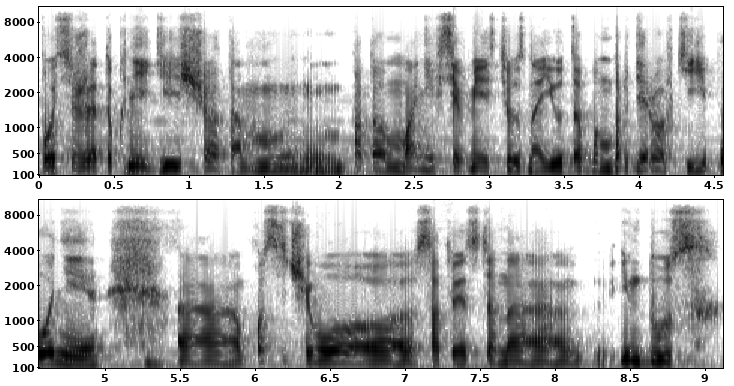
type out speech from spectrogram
По сюжету книги еще там, потом они все вместе узнают о бомбардировке Японии, а, после чего, соответственно, индус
